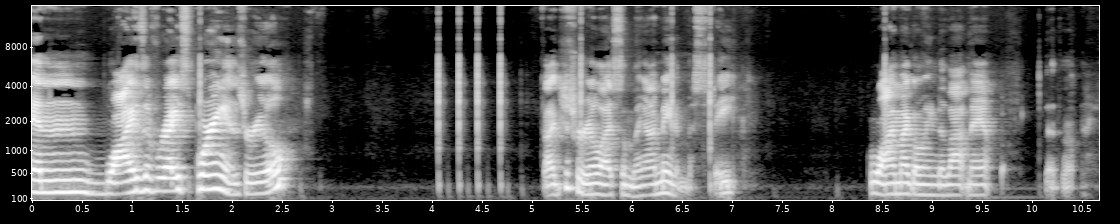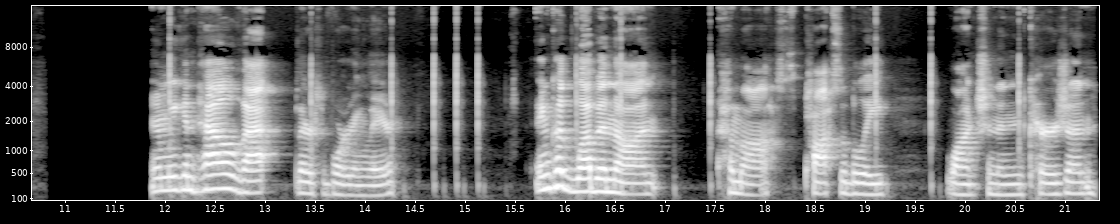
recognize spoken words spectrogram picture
And why is Rice supporting Israel? I just realized something. I made a mistake. Why am I going to that map? And we can tell that they're supporting there. And could Lebanon, Hamas, possibly launch an incursion?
